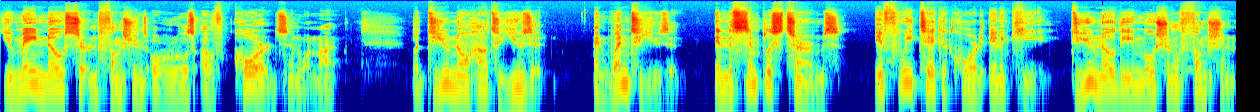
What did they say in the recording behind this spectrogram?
You may know certain functions or rules of chords and whatnot, but do you know how to use it and when to use it? In the simplest terms, if we take a chord in a key, do you know the emotional function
